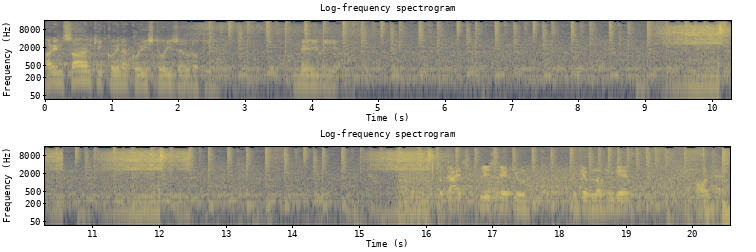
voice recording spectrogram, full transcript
हर इंसान की कोई ना कोई स्टोरी ज़रूर होती है। मेरी भी है। तो गाइस प्लीज़ स्टे ट्यून क्योंकि व्लॉगिंग गेम ऑन है।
